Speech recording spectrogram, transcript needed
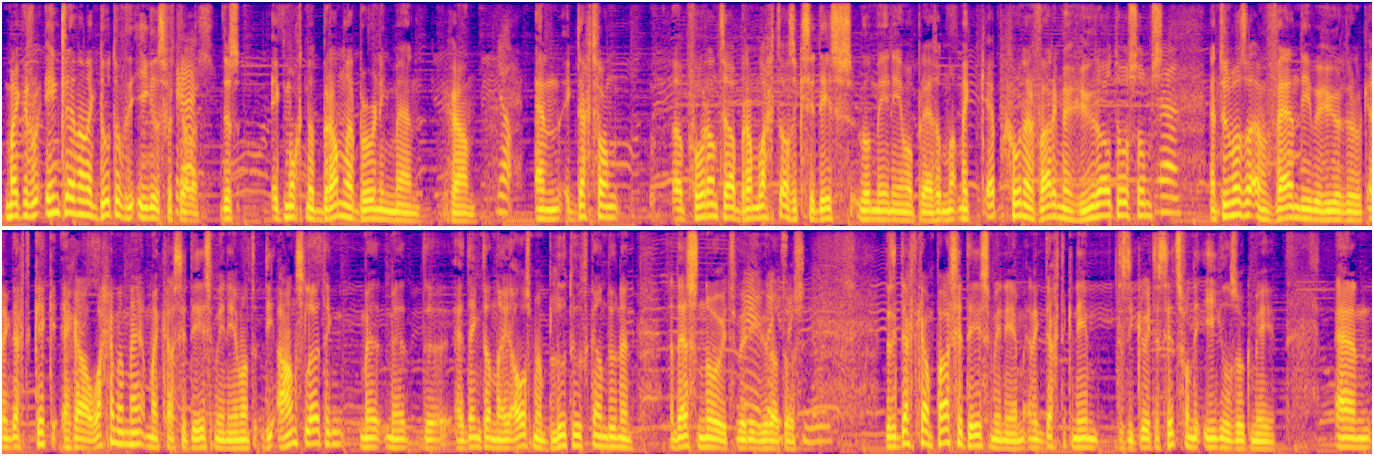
Mag ik er zo één kleine anekdote over de Eagles vertellen? Dus ik mocht met Bram naar Burning Man gaan. Ja. En ik dacht van, op voorhand, ja, Bram lacht als ik cd's wil meenemen op reis. Omdat, maar ik heb gewoon ervaring met huurauto's soms. Ja. En toen was dat een fan die we huurden ook. En ik dacht, kijk, hij gaat lachen met mij, maar ik ga cd's meenemen. Want die aansluiting met, met de... Hij denkt dan dat je alles met bluetooth kan doen. En, en dat is nooit bij die Nee, huurauto's. Dus ik dacht, ik ga een paar cd's meenemen. En ik dacht, ik neem dus die greatest hits van de Eagles ook mee. En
